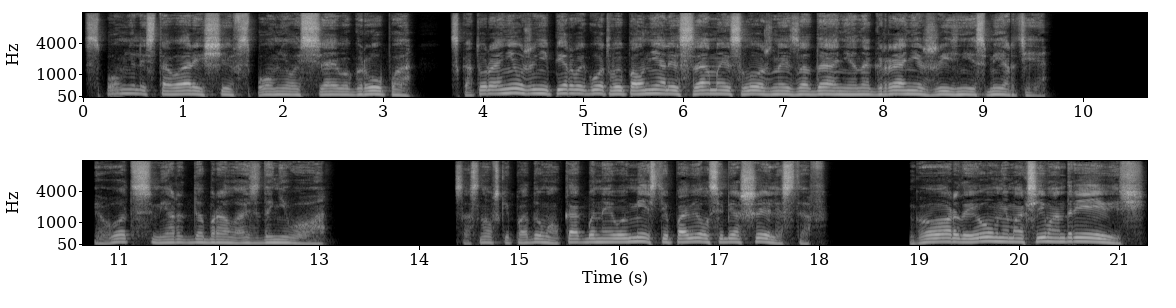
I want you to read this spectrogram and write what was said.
Вспомнились товарищи, вспомнилась вся его группа, с которой они уже не первый год выполняли самые сложные задания на грани жизни и смерти. И вот смерть добралась до него. Сосновский подумал, как бы на его месте повел себя Шелестов. Гордый и умный Максим Андреевич,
